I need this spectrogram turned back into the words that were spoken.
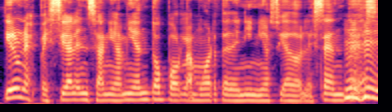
tiene un especial ensañamiento por la muerte de niños y adolescentes.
